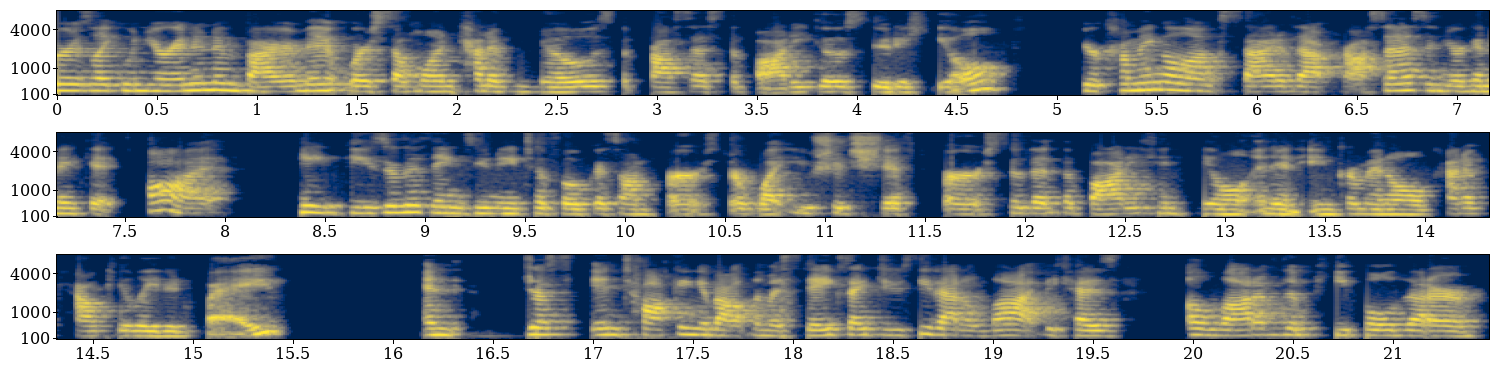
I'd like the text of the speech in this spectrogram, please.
whereas like when you're in an environment where someone kind of knows the process the body goes through to heal you're coming alongside of that process and you're going to get taught hey, these are the things you need to focus on first or what you should shift first so that the body can heal in an incremental, kind of calculated way. And just in talking about the mistakes, I do see that a lot because a lot of the people that are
